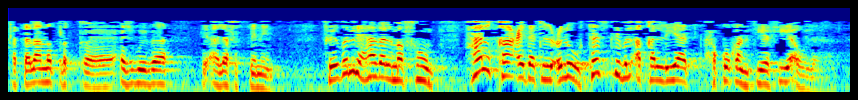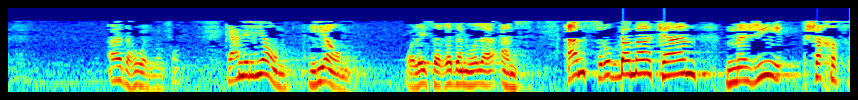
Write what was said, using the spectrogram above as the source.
حتى لا نطلق أجوبة لآلاف السنين. في ظل هذا المفهوم هل قاعدة العلو تسلب الأقليات حقوقا سياسية أو لا؟ هذا هو المفهوم. يعني اليوم اليوم وليس غدا ولا أمس أمس ربما كان مجيء شخص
